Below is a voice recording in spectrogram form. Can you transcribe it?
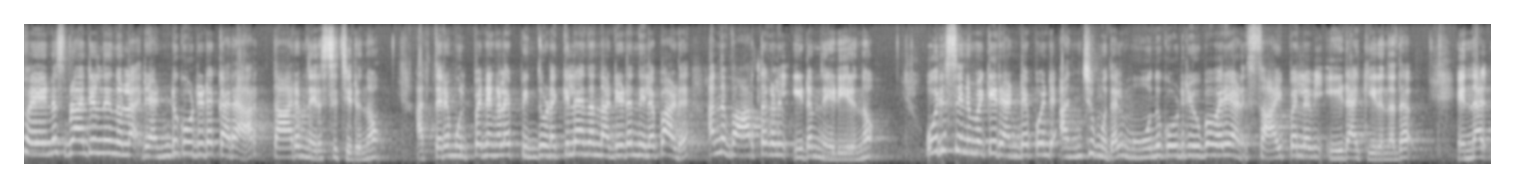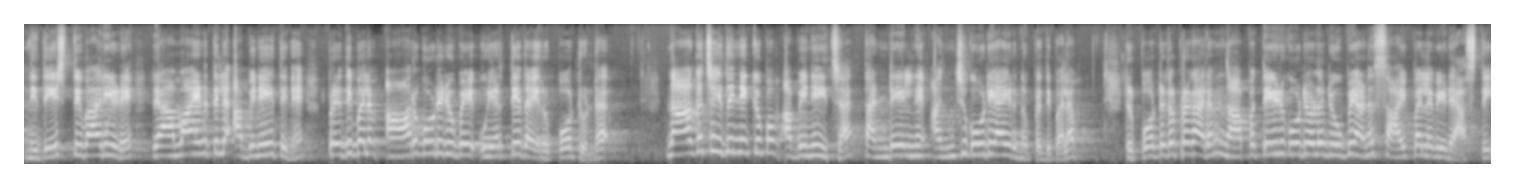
ഫെയർനെസ് ബ്രാൻഡിൽ നിന്നുള്ള രണ്ട് കോടിയുടെ കരാർ താരം നിരസിച്ചിരുന്നു. അത്തരം ഉൽപ്പന്നങ്ങളെ പിന്തുണയ്ക്കില്ല എന്ന നടിയുടെ നിലപാട് അന്ന് വാർത്തകളിൽ ഇടം നേടിയിരുന്നു. ഒരു സിനിമയ്ക്ക് രണ്ട് പോയിന്റ് അഞ്ച് മുതൽ മൂന്ന് കോടി രൂപ വരെയാണ് സായ് പല്ലവി ഈടാക്കിയിരുന്നത്. എന്നാൽ നിതേഷ് തിവാരിയുടെ രാമായണത്തിലെ അഭിനയത്തിന് പ്രതിഫലം ആറ് കോടി രൂപയെ ഉയർത്തിയതായി റിപ്പോർട്ടുണ്ട്. നാഗചൈതന്യക്കൊപ്പം അഭിനയിച്ച തണ്ടേലിന് അഞ്ചു കോടിയായിരുന്നു പ്രതിഫലം. റിപ്പോർട്ടുകൾ പ്രകാരം നാൽപ്പത്തേഴ് കോടിയോളം രൂപയാണ് സായ് പല്ലവിയുടെ ആസ്തി.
